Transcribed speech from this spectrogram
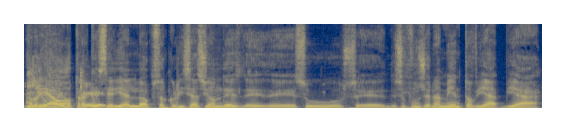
Habría otra que... sería la obstaculización de, de, sus, eh, de su funcionamiento vía, vía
